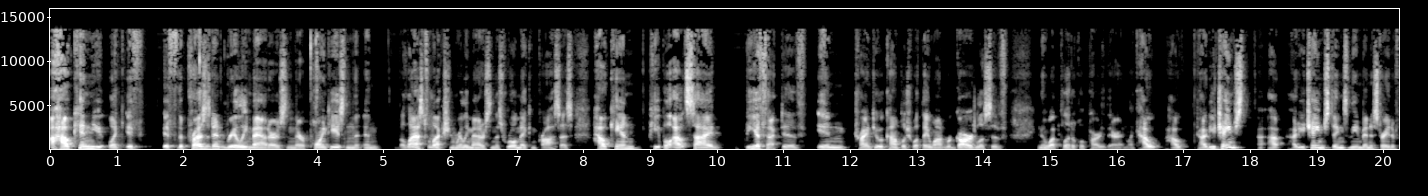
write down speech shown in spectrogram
uh, how can you like if if the president really matters and their appointees and the, and the last election really matters in this rulemaking process, how can people outside be effective in trying to accomplish what they want, regardless of you know what political party they're in? Like how how how do you change how how do you change things in the administrative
